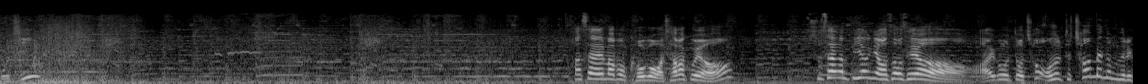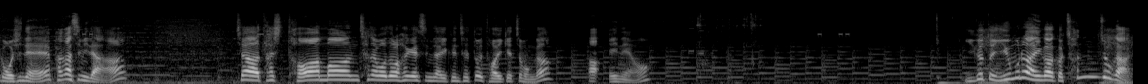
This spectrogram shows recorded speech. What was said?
뭐지? 화살 마법 거고 잡았고요 수상한 B형님 어서오세요 아이고 또 처, 오늘 또 처음 뵙는 분들이 오시네 반갑습니다 자 다시 더 한번 찾아보도록 하겠습니다 이 근처에 또 더 있겠죠 뭔가? 아 있네요 이것도 유물은 아닌 것 같고 천조각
